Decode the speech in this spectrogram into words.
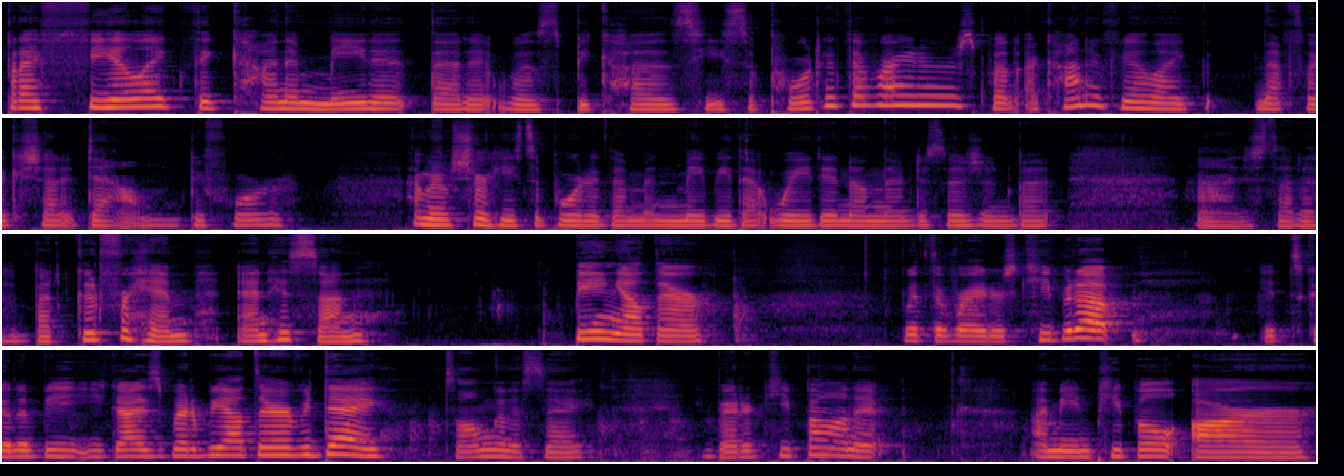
But i feel like they kind of made it that it was because he supported the writers but i kind of feel like netflix shut it down before. I mean i'm sure he supported them and maybe that weighed in on their decision but uh, i just thought of but good for him and his son being out there with the writers. Keep it up it's gonna be you guys better be out there every day. That's all i'm gonna say. You better keep on it. I mean people are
